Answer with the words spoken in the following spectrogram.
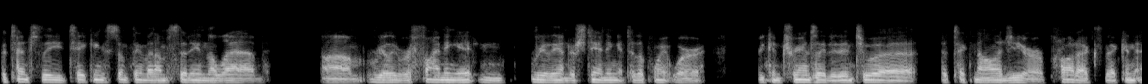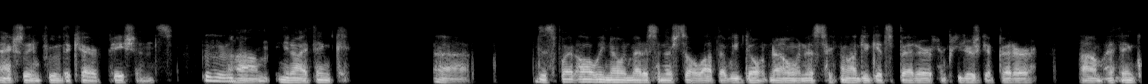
potentially taking something that I'm studying in the lab, um, really refining it and really understanding it to the point where we can translate it into a, a technology or a product that can actually improve the care of patients. Mm-hmm. Um, you know, I think uh, despite all we know in medicine, there's still a lot that we don't know. And as technology gets better, computers get better, um, I think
